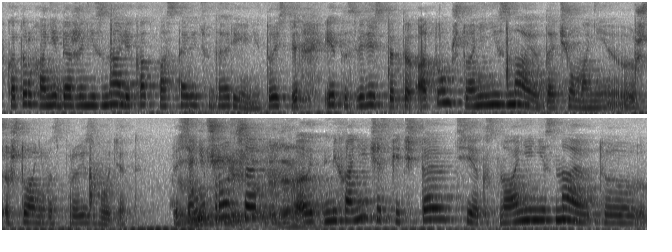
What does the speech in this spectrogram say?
в которых они даже не знали, как поставить ударение. То есть это свидетельствует о том, что они не знают, о чем они, что они воспроизводят. То есть они просто да. Э, механически читают текст, но они не знают э,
